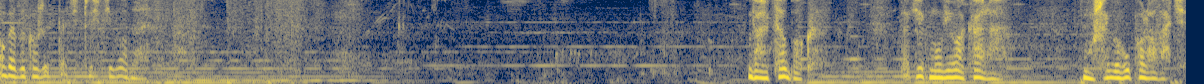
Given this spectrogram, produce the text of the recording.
Mogę wykorzystać czyści wodę. Walcobok. Tak jak mówiła Kala. Muszę go upolować.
